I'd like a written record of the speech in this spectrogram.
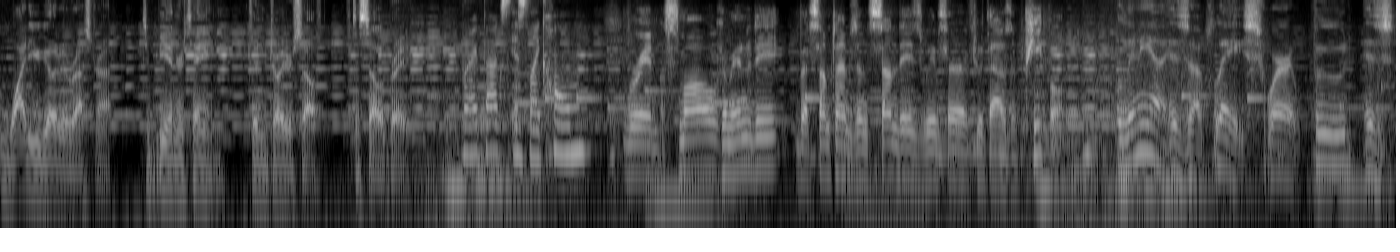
Why do you go to a restaurant? To be entertained, to enjoy yourself, to celebrate. Breitbach's is like home. We're in a small community, but sometimes on Sundays we serve 2,000 people. Alinea is a place where food is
